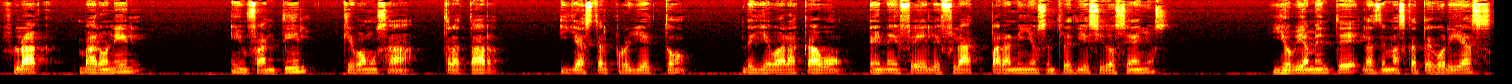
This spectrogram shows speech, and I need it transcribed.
flag varonil, infantil, que vamos a tratar y ya está el proyecto de llevar a cabo NFL Flag para niños entre 10 y 12 años. Y obviamente las demás categorías,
